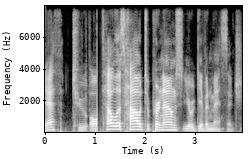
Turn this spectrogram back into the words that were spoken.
Death to all. Tell us how to pronounce your given message.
